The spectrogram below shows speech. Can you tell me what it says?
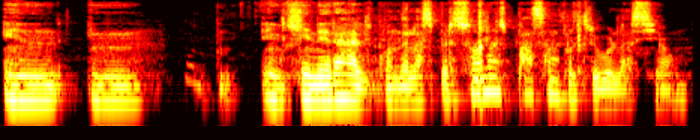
en, en en general, cuando las personas pasan por tribulación,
